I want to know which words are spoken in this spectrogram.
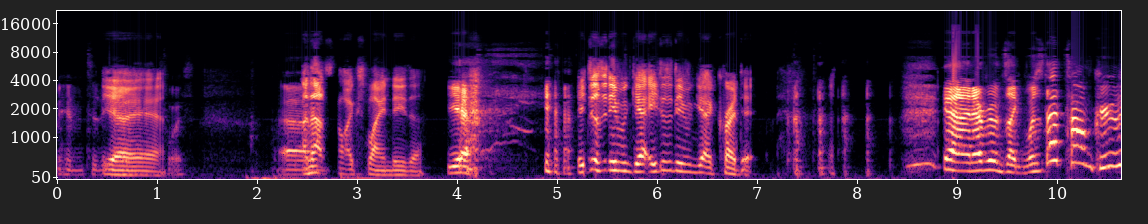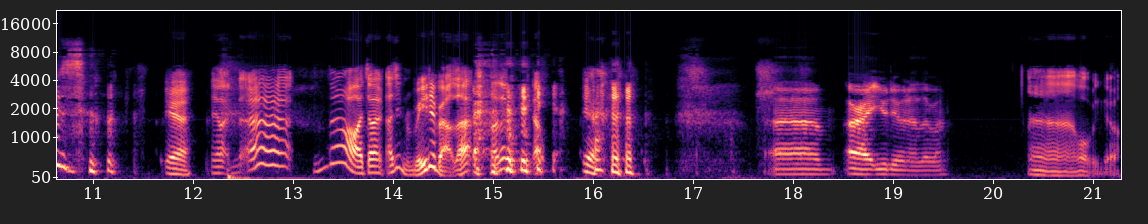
him to the Yeah, Air yeah, yeah. Force. Um, and that's not explained either. yeah, yeah, He doesn't even get. He doesn't even get a credit. yeah. And everyone's like, "Was that Tom Cruise?" Yeah. Like, uh, no, I don't. I didn't read about that. I don't. That, yeah. um. All right, you do another one. uh, what we got?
